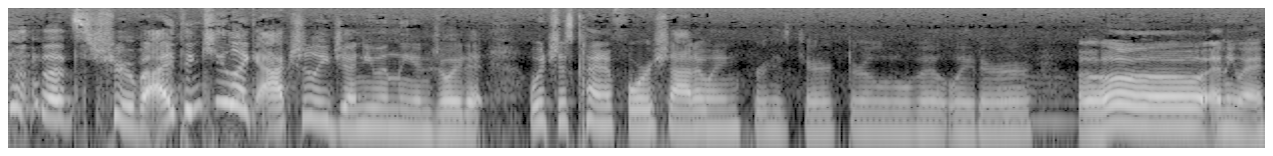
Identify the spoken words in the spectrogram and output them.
That's true, but I think he like actually genuinely enjoyed it, which is kind of foreshadowing for his character a little bit later. Mm. Oh, anyway,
